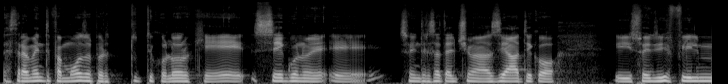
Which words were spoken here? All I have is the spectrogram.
estremamente famoso per tutti coloro che seguono e, e sono interessati al cinema asiatico. I suoi due film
